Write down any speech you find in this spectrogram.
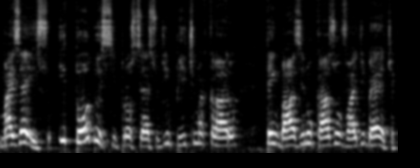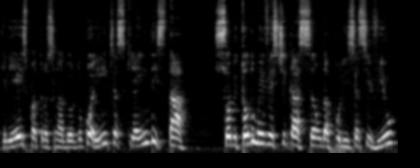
mas é isso. E todo esse processo de impeachment, claro, tem base no caso Vai de Bet, aquele ex-patrocinador do Corinthians que ainda está sob toda uma investigação da Polícia Civil,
